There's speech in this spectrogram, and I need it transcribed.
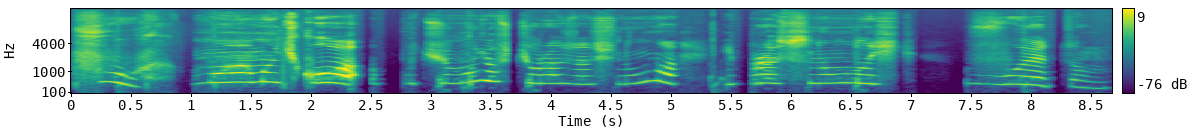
Фух, мамочка, почему я вчера заснула и проснулась в этом?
